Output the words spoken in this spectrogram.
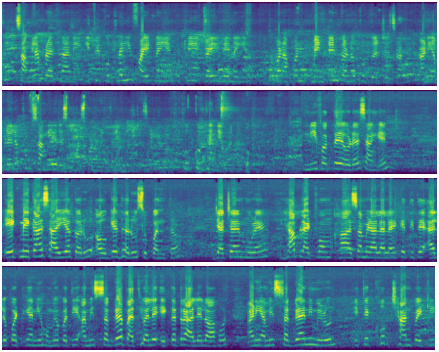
खूप चांगल्या प्रयत्नाने इथे कुठलंही फाईट नाही आहे कुठलीही काही हे नाही आहे पण आपण मेंटेन करणं खूप गरजेचं आहे आणि आपल्याला खूप चांगले रिस्पॉन्स पण मिळतो या गोष्टीसाठी. खूप खूप धन्यवाद. मी फक्त एवढं सांगेन एकमेका सहाय्य करू अवघे धरू सुपंथ ज्याच्यामुळे ह्या प्लॅटफॉर्म हा असा मिळालेला आहे की तिथे ॲलोपॅथी आणि होमिओपॅथी आम्ही सगळ्या पॅथीवाले एकत्र आलेलो आहोत आणि आम्ही सगळ्यांनी मिळून इथे खूप छानपैकी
